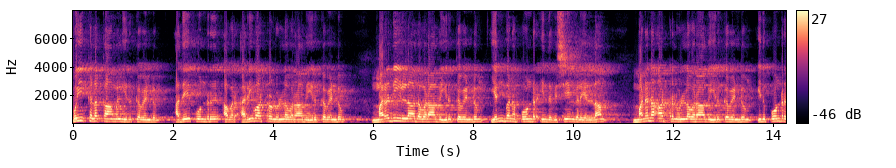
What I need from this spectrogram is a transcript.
பொய் கலக்காமல் இருக்க வேண்டும். அதே போன்று அவர் அறிவாற்றல் உள்ளவராக இருக்க வேண்டும். மறதி இல்லாதவராக இருக்க வேண்டும் என்பன போன்ற இந்த விஷயங்களை எல்லாம் மனன ஆற்றல் உள்ளவராக இருக்க வேண்டும். இது போன்ற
